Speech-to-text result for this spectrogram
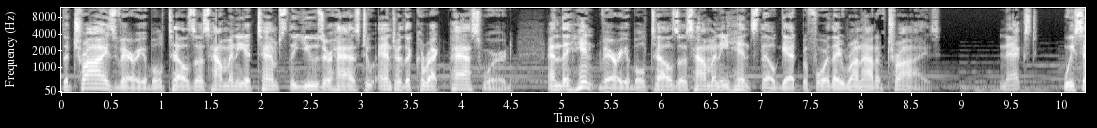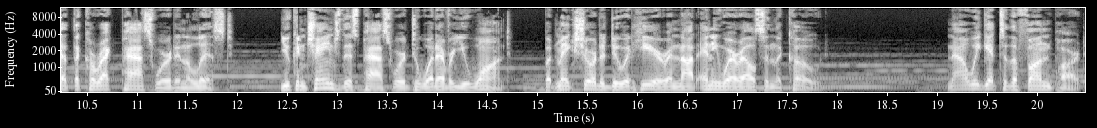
The tries variable tells us how many attempts the user has to enter the correct password, and the hint variable tells us how many hints they'll get before they run out of tries. Next, we set the correct password in a list. You can change this password to whatever you want, but make sure to do it here and not anywhere else in the code. Now we get to the fun part,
